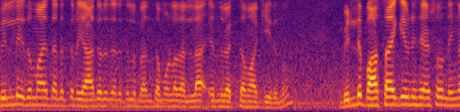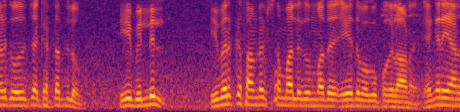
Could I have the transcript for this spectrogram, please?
ബില്ല് ഇതുമായ തരത്തിൽ യാതൊരു തരത്തിലും ബന്ധമുള്ളതല്ല എന്ന് വ്യക്തമാക്കിയിരുന്നു. ബില്ല് പാസ്സാക്കിയതിനു ശേഷവും നിങ്ങൾ ചോദിച്ച ഘട്ടത്തിലും ഈ ബില്ലിൽ ഇവർക്ക് സംരക്ഷണം നൽകുന്നത് ഏത് വകുപ്പുകളാണ്? എങ്ങനെയാണ്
